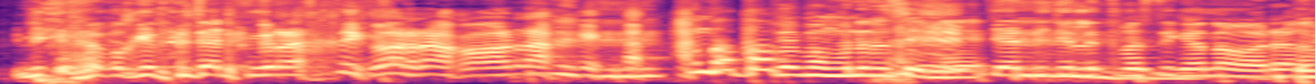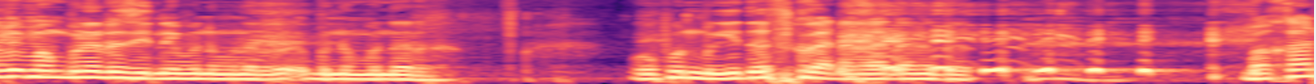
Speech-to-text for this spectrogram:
Ini kenapa kita jadi ngerasting orang-orang ya? Entah tapi emang bener sih nih. Jadi julid postingan orang. Tapi emang bener sih ini bener-bener bener-bener. Gue pun begitu tuh kadang-kadang tuh. Bahkan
